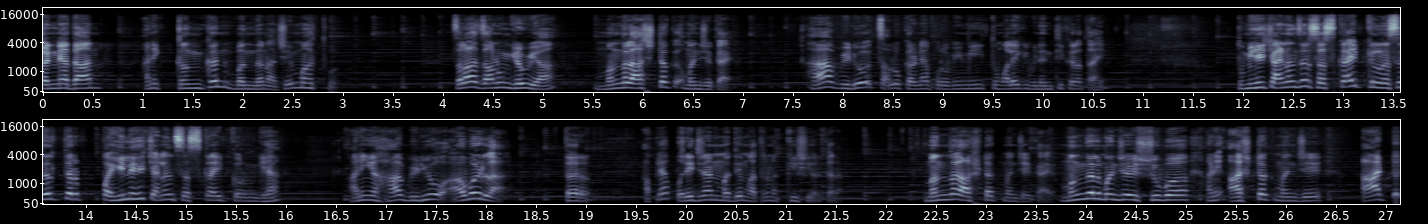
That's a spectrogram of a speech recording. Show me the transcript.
कन्यादान आणि कंकण बंधनाचे महत्त्व चला जाणून घेऊया मंगलाष्टक म्हणजे काय? हा व्हिडिओ चालू करण्यापूर्वी मी तुम्हाला एक विनंती करत आहे. तुम्ही हे चॅनल जर सबस्क्राईब केलं नसेल तर पहिले हे चॅनल सबस्क्राईब करून घ्या. आणि हा व्हिडिओ आवडला तर आपल्या परिजनांमध्ये मात्र नक्की शेअर करा. मंगल अष्टक म्हणजे काय? मंगल म्हणजे शुभ आणि अष्टक म्हणजे आठ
